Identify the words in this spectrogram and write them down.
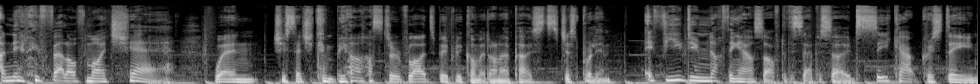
I nearly fell off my chair when she said she couldn't be asked to reply to people who comment on her posts. Just brilliant. If you do nothing else after this episode, seek out Christine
